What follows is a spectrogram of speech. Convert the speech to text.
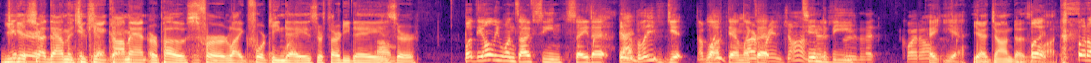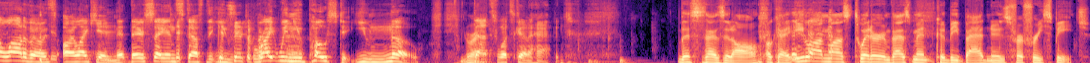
you get get, their- shut down that get you can't down. comment or post for like 14 days or 30 days Um, or But the only ones I've seen say that Yeah, I believe get I believe locked down like our that friend John tend to be that quite uh, often. yeah. yeah, John does a lot. but a lot of those are like him that they're saying stuff that you right when yeah. you post it, you know Right. that's what's gonna happen. this says it all. Okay, Elon Musk Twitter investment could be bad news for free speech.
